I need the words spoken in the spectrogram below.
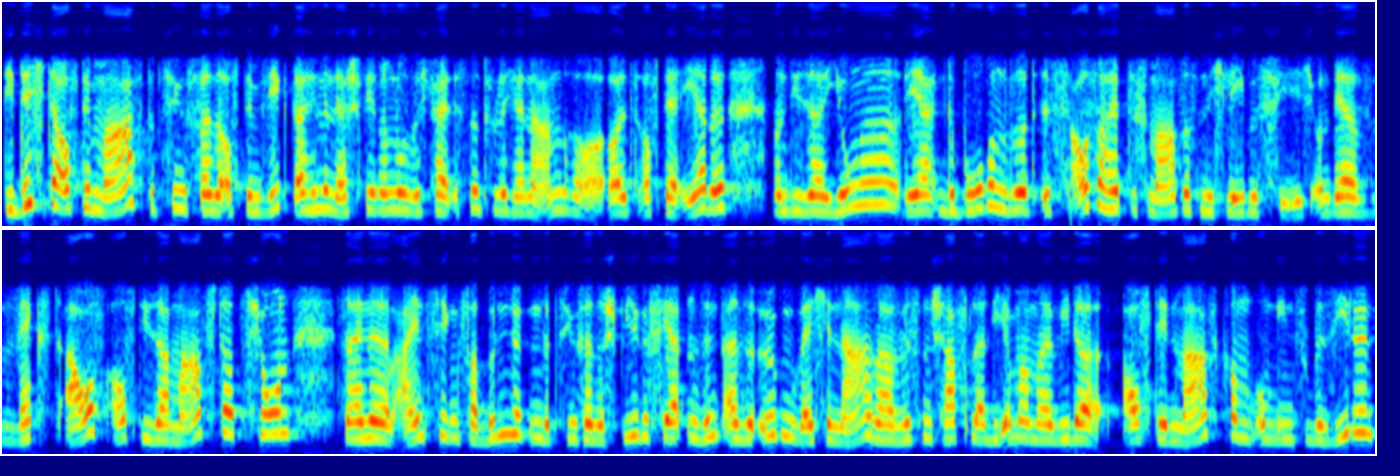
Die Dichte auf dem Mars bzw. auf dem Weg dahin in der Schwerelosigkeit ist natürlich eine andere als auf der Erde. Und dieser Junge, der geboren wird, ist außerhalb des Marses nicht lebensfähig. Und der wächst auf auf dieser Marsstation. Seine einzigen Verbündeten bzw. Spielgefährten sind also irgendwelche NASA-Wissenschaftler, die immer mal wieder auf den Mars kommen, um ihn zu besiedeln.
